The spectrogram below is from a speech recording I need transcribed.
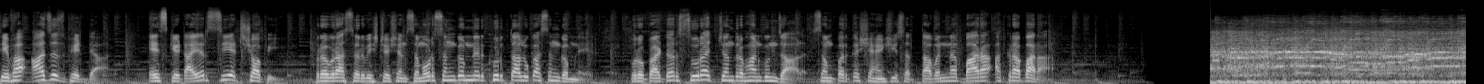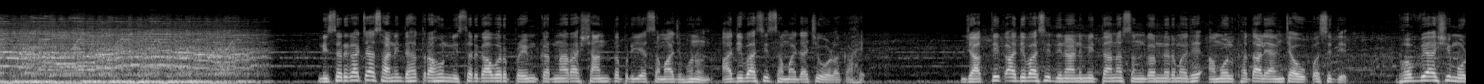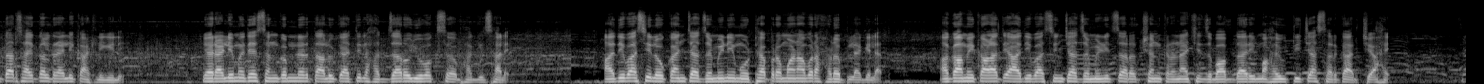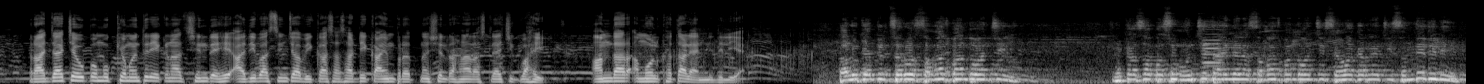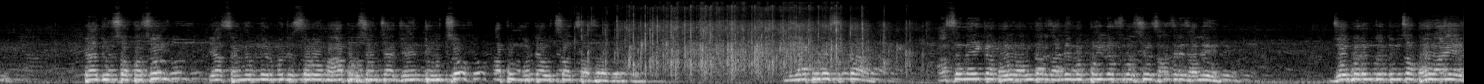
तेव्हा आजच भेट द्या. S K tyre CEAT shoppe Pravara service station समोर संगमनेर खुर्द तालुका संगमनेर. प्रोप्रायटर सूरज चंद्रभान गुंजाळ संपर्क शहाऐंशी सत्तावन्न बारा अकरा बारा. निसर्गाच्या सानिध्यात राहून निसर्गावर प्रेम करणारा शांतप्रिय समाज म्हणून आदिवासी समाजाची ओळख आहे. जागतिक आदिवासी दिनानिमित्तानं संगमनेरमध्ये अमोल खताळ यांच्या उपस्थितीत भव्य अशी मोटारसायकल रॅली काढली गेली. या रॅलीमध्ये संगमनेर तालुक्यातील हजारो युवक सहभागी झाले. आदिवासी लोकांच्या जमिनी मोठ्या प्रमाणावर हडपल्या गेल्यात. आगामी काळात या आदिवासींच्या जमिनीचं रक्षण करण्याची जबाबदारी महायुतीच्या सरकारची आहे. राज्याचे उपमुख्यमंत्री एकनाथ शिंदे हे आदिवासींच्या विकासासाठी कायम प्रयत्नशील राहणार असल्याची ग्वाही आमदार अमोल खताळ यांनी दिली आहे. तालुक्यातील सर्व समाज बांधवांची विकासापासून वंचित राहिलेल्या समाज बांधवांची सेवा करण्याची संधी दिली. त्या दिवसापासून या संगमनेरमध्ये सर्व महापुरुषांच्या जयंती उत्सव आपण मोठ्या उत्साहात साजरा करतो. यापुढे सुद्धा असं नाही का भाऊ आमदार झाले मग पहिलंच वर्ष साजरे झाले. जोपर्यंत तुमचा भाऊ आहे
